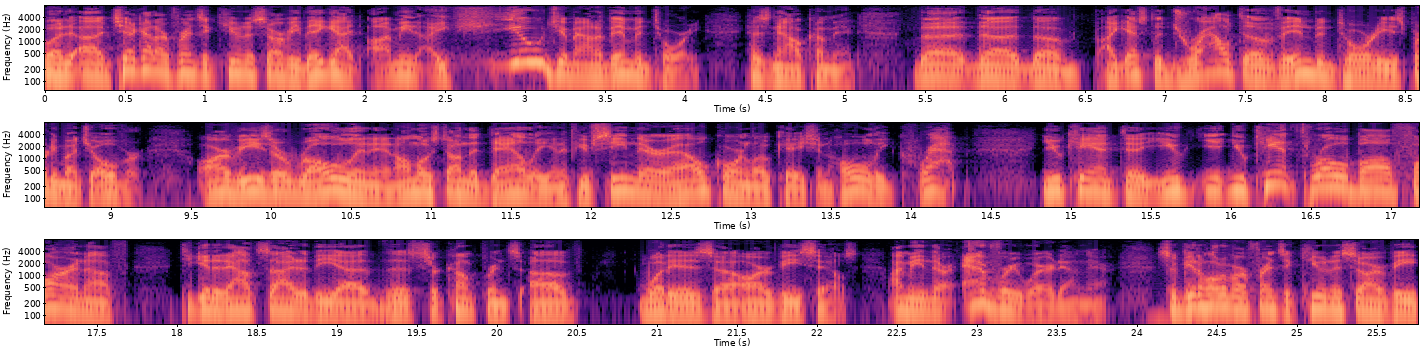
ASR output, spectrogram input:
But uh, check out our friends at Kunes RV. They got, I mean, a huge amount of inventory has now come in. The the the I guess the drought of inventory is pretty much over. RVs are rolling in almost on the daily, and if you've seen their Elkhorn location, holy crap! You can't uh, you you can't throw a ball far enough to get it outside of the uh, the circumference of what is uh, RV sales. I mean, they're everywhere down there. So get a hold of our friends at Kunes RV,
